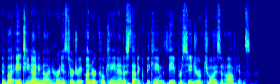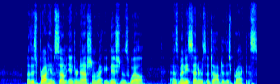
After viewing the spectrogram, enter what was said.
and by 1899, hernia surgery under cocaine anesthetic became the procedure of choice at Hopkins. Now, this brought him some international recognition as well, as many centers adopted this practice.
